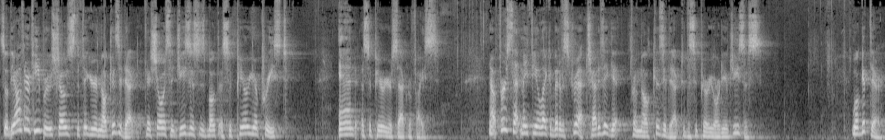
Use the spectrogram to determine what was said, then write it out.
So the author of Hebrews shows the figure of Melchizedek to show us that Jesus is both a superior priest and a superior sacrifice. Now, at first, that may feel like a bit of a stretch. How does he get from Melchizedek to the superiority of Jesus? We'll get there.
